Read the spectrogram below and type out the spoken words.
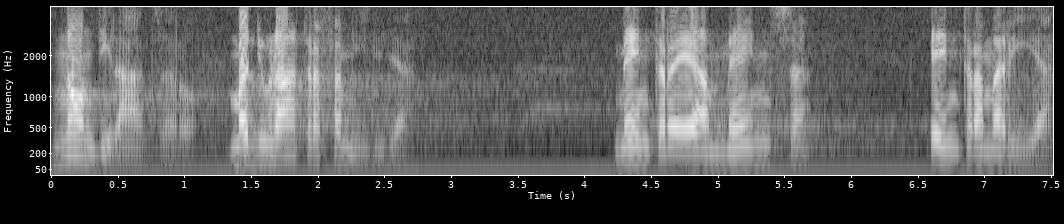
non di Lazzaro, ma di un'altra famiglia mentre è a mensa entra Maria,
